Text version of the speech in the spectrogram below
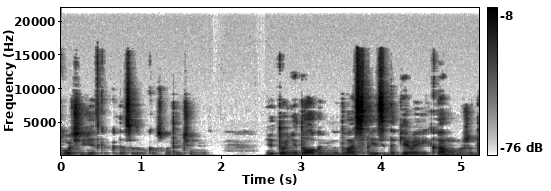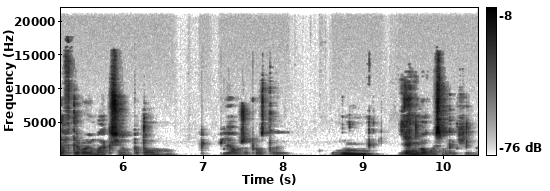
Очень редко, когда со звуком смотрю что-нибудь. И то недолго, минут 20-30 до первой рекламы, может, до второй максимум. Потом я уже просто... Я не могу смотреть фильмы.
